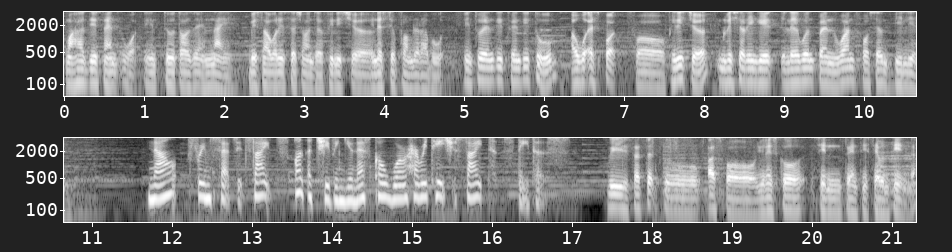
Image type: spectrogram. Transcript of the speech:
Mahathir Science Award in 2009, based on our research on the furniture industry from the rubber wood. In 2022, our export for furniture, Malaysia ringgit 11.147 billion. Now, FRIM sets its sights on achieving UNESCO World Heritage Site status. We started to ask for UNESCO since 2017 eh?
